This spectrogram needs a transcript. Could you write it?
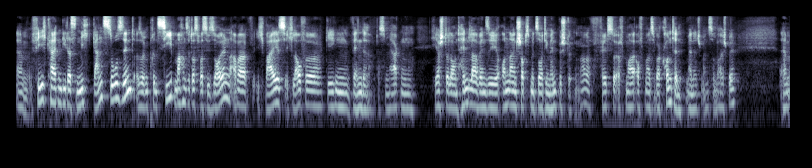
Ähm, Fähigkeiten, die das nicht ganz so sind, also im Prinzip machen sie das, was sie sollen, aber ich weiß, ich laufe gegen Wände. Das merken Hersteller und Händler, wenn sie Online-Shops mit Sortiment bestücken. Ja, da fällst du oft mal, oftmals über Content-Management zum Beispiel. Ähm,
